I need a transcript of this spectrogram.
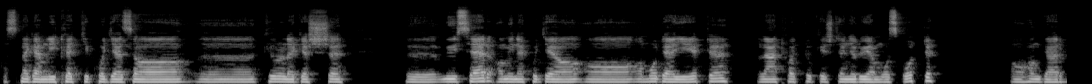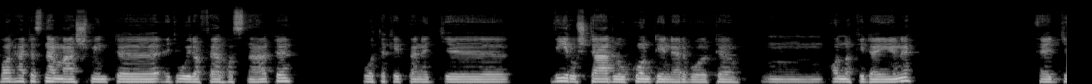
azt megemlíthetjük, hogy ez a különleges műszer, aminek ugye a, a, a modelljét láthattuk, és gyönyörűen mozgott a hangárban. Hát ez nem más, mint egy újra felhasznált, voltak éppen egy vírus tárló konténer volt mm, annak idején, egy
